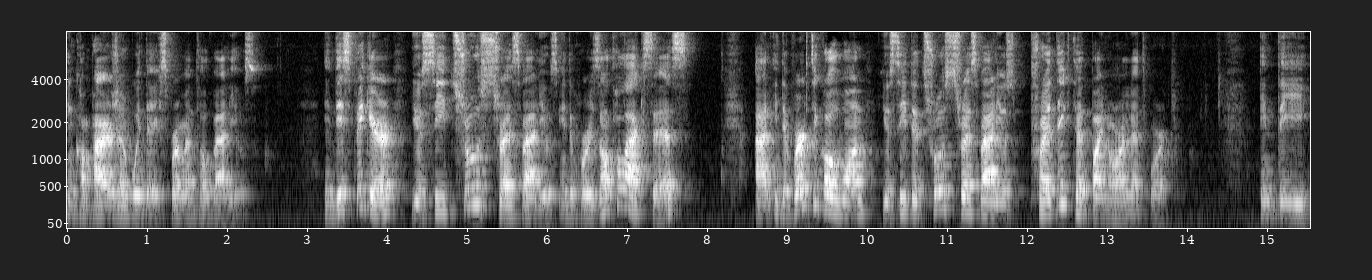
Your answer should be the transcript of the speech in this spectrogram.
in comparison with the experimental values. In this figure, you see true stress values in the horizontal axis, and in the vertical one, you see the true stress values predicted by neural network in the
